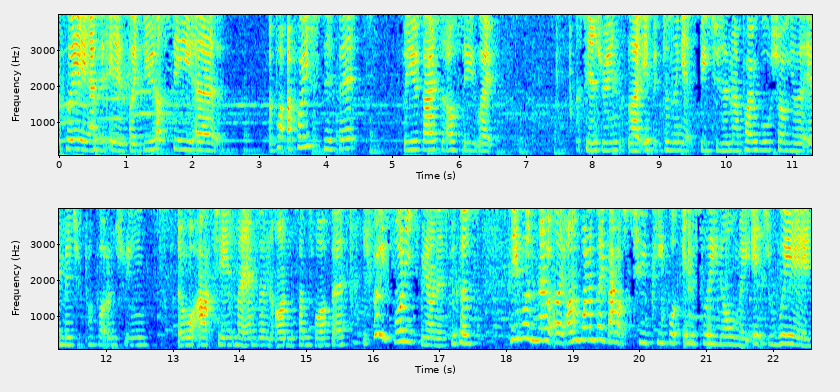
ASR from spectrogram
clear as it is. Like, do you not see? Uh, I probably snip it for you guys to obviously like screen. Like, if it doesn't get featured, and I probably will show you the image pop up on screen and what actually is my emblem on Advanced Warfare. It's pretty funny to be honest because people know like on when I play Black 2, people instantly know me. It's weird.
